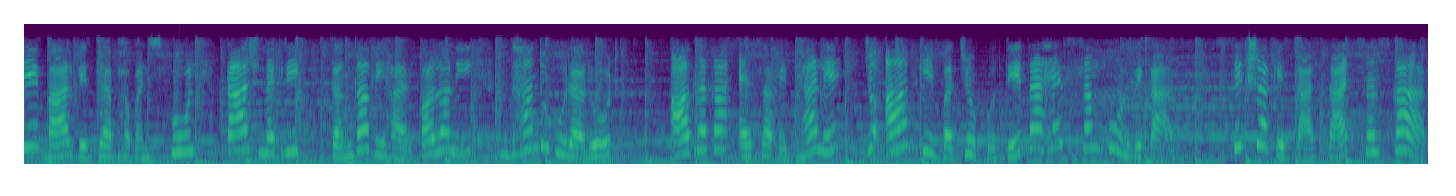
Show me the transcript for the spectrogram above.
बाल विद्या Bhavan school Taj Nagari Ganga Vihar colony Dhandhupura road, Agra का ऐसा विद्यालय जो आपके बच्चों को देता है संपूर्ण विकास, शिक्षा के साथ साथ संस्कार,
